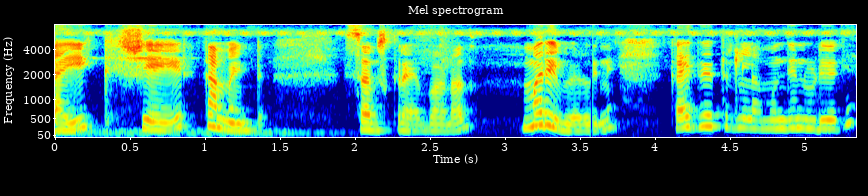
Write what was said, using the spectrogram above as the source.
like share comment subscribe ಮಾಡೋದು ಮರಿಬೇಡ್ತೀನಿ. ಕಾಯ್ತಿರ್ತಿರಲ್ಲ ಮುಂದಿನ ವಿಡಿಯೋಗೆ?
